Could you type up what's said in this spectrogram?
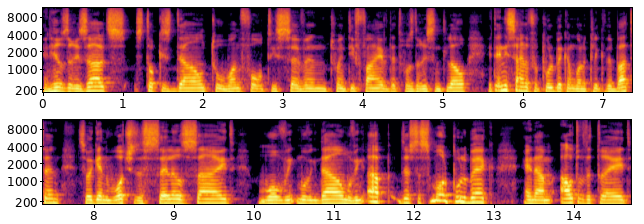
And here's the results. Stock is down to 147.25. That was the recent low. At any sign of a pullback, I'm going to click the button. So again, watch the seller's side, moving, moving down, moving up. Just a small pullback and I'm out of the trade.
